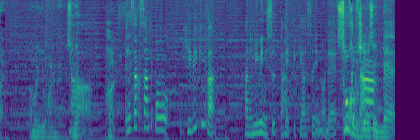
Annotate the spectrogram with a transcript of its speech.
はい。あまり呼ばれないですね。はあい。ー A 作さんってこう響きがあの耳にスッと入ってきやすいのでそうかもしれませんね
